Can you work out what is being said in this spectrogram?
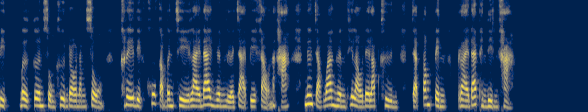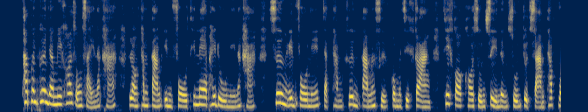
บิตเบิกเกินส่งคืนรอนำส่งเครดิตคู่กับบัญชีรายได้เงินเหลือจ่ายปีเก่านะคะ เนื่องจากว่าเงินที่เราได้รับคืน จะต้องเป็นรายได้แผ่นดินค่ะ ถ้าเพื่อนๆยังมีข้อสงสัยนะคะ ลองทำตามอินโฟที่แนบให้ดูนี้นะคะ ซึ่งอินโฟนี้จัดทำขึ้นตามหนังสือกรมบัญชีกลาง ที่กค0410.3ทับว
